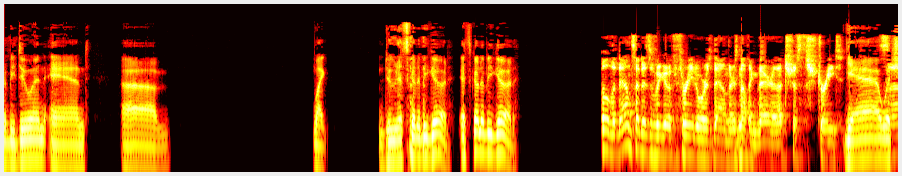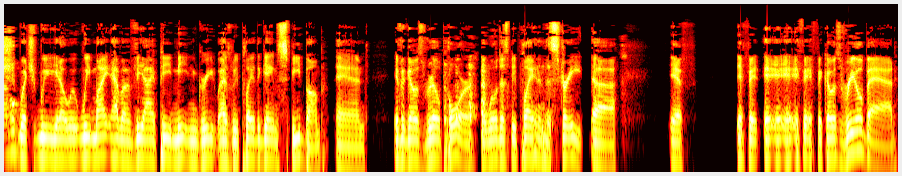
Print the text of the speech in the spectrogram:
to be doing, and um, like, dude, it's to be good. It's to be good. Well, the downside is if we go three doors down, there's nothing there. That's just the street. Yeah, which So- which we you know we, we might have a VIP meet and greet as we play the game Speed Bump, and if it goes real poor, then we'll just be playing in the street. Uh, if if it if if it goes real bad,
